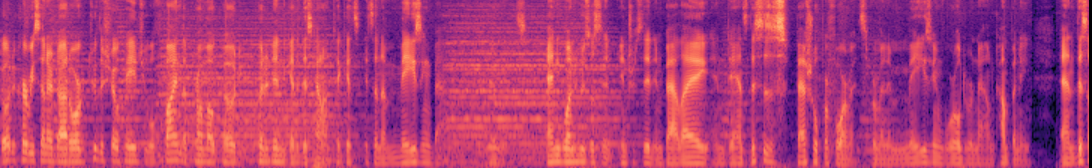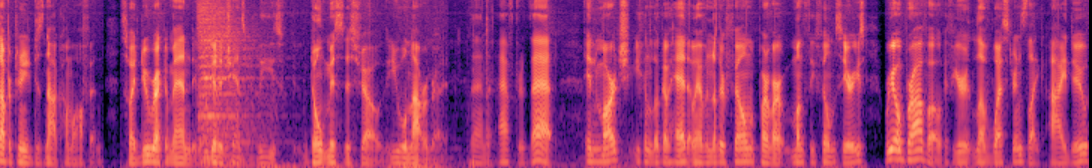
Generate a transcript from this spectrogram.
go to kirbycenter.org to the show page. You will find the promo code. You can put it in to get a discount on tickets. It's an amazing ballet. It really is. Anyone who's listening, interested in ballet and dance, this is a special performance from an amazing world renowned company. And this opportunity does not come often. So I do recommend if you get a chance, please don't miss this show. You will not regret it. Then after that, in March, you can look ahead. We have another film, part of our monthly film series, Rio Bravo. If you love westerns like I do,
